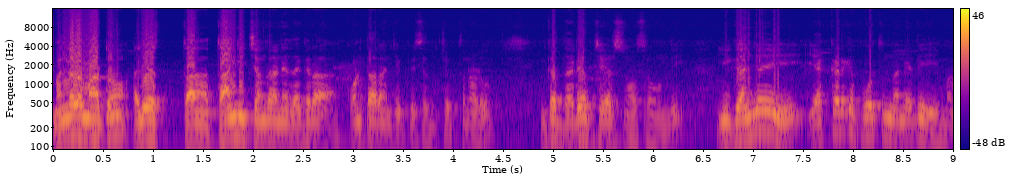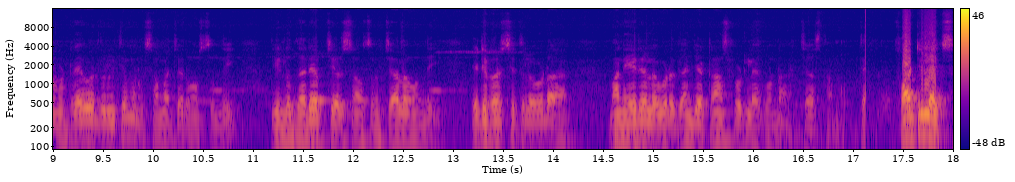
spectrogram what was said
మంగళమాటం అదే తా తాంగి చంద్ర అనే దగ్గర కొంటారని చెప్పేసి అతను చెప్తున్నాడు. ఇంకా దర్యాప్తు చేయాల్సిన అవసరం ఉంది. ఈ గంజాయి ఎక్కడికి పోతుంది అనేది మనకు డ్రైవర్ దొరికితే మనకు సమాచారం వస్తుంది. దీంట్లో దర్యాప్తు చేయాల్సిన అవసరం చాలా ఉంది. ఎట్టి పరిస్థితుల్లో కూడా మన ఏరియాలో కూడా గంజా ట్రాన్స్పోర్ట్ లేకుండా చేస్తాము. Forty lakhs.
